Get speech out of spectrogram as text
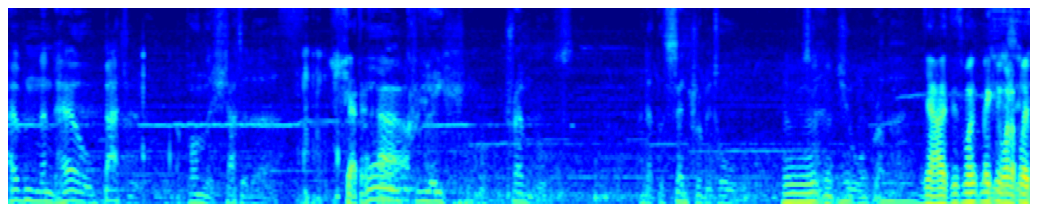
Heaven and hell battle upon the shattered earth. Shut it All out. creation trembles, and at the center of it all Mm-hmm. stands your brother. Yeah, this mo- makes me want to play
